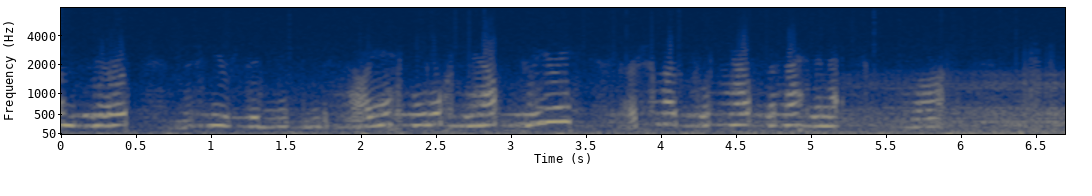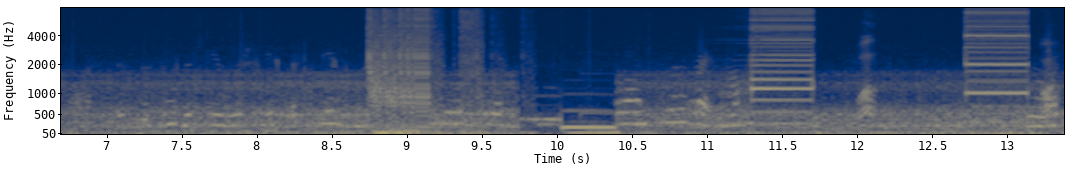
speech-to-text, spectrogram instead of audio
البلاد ماشي في الصحيح ومخنا طويل عشان تكون في مهلنا What? What?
